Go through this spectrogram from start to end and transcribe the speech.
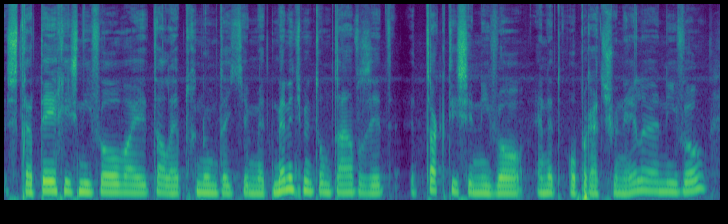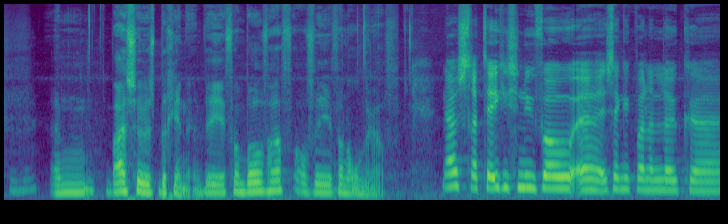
strategisch niveau waar je het al hebt genoemd, dat je met management om tafel zit, het tactische niveau en het operationele niveau. Mm -hmm. Um, waar zullen we eens beginnen? Wil je van bovenaf of wil je van onderaf? Nou, het strategische niveau uh, is denk ik wel een leuk uh,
